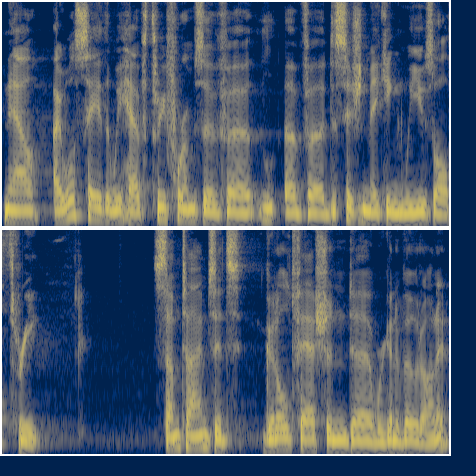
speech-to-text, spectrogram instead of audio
Now, I will say that we have three forms of uh, of uh, decision making, and we use all three. Sometimes it's good old fashioned. Uh, we're going to vote on it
